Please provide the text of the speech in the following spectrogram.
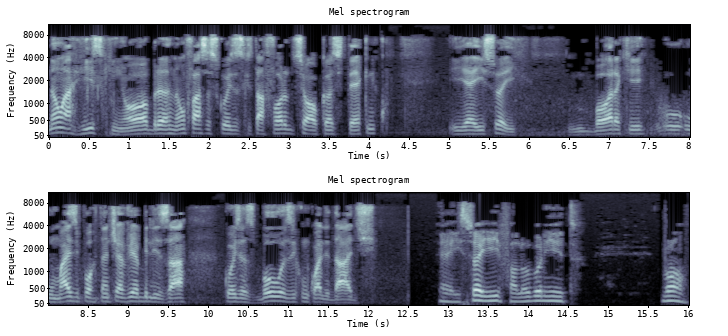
não arrisque em obra, não faça as coisas que está fora do seu alcance técnico. E é isso aí. Bora que o, o mais importante é viabilizar coisas boas e com qualidade. É isso aí, falou bonito. Bom,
